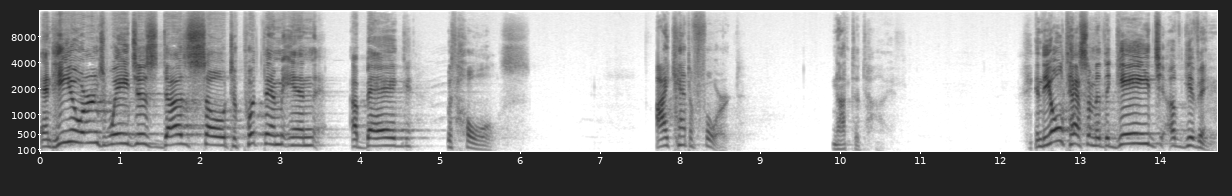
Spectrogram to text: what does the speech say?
And he who earns wages does so to put them in a bag with holes. I can't afford not to tithe. In the Old Testament, the gauge of giving,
